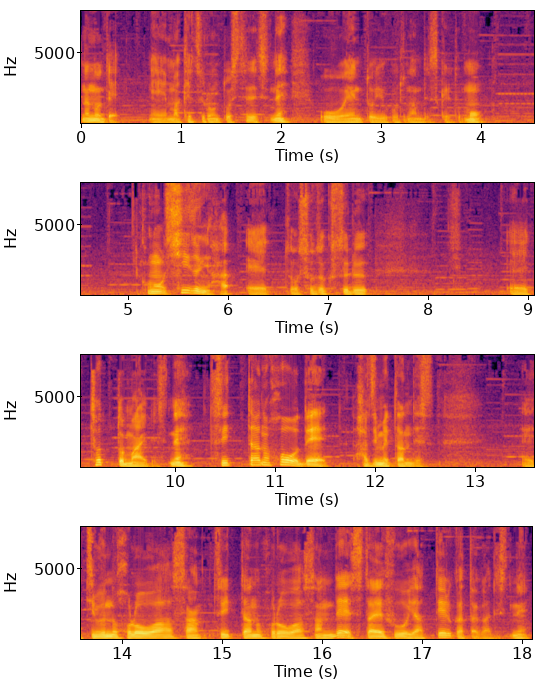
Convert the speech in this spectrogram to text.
なので、えまあ、結論としてですね応援ということなんですけれどもこのシーズンには、えー、と所属する、えちょっと前ですねツイッターの方で始めたんです。え自分のフォロワーさんツイッターのフォロワーさんでスタイフをやっている方がですね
